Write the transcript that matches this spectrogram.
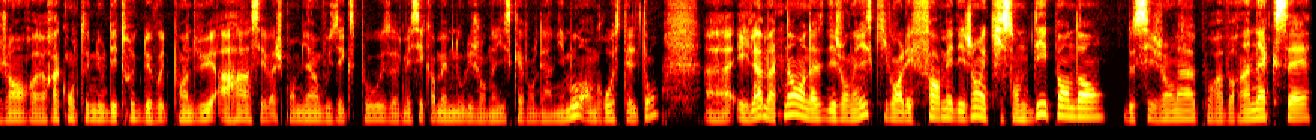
genre, euh, racontez-nous des trucs de votre point de vue. Ah, ah c'est vachement bien, on vous expose, mais c'est quand même nous les journalistes qui avons le dernier mot. En gros, c'était le ton. et là, maintenant, on a des journalistes qui vont aller former des gens et qui sont dépendants de ces gens-là pour avoir un accès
